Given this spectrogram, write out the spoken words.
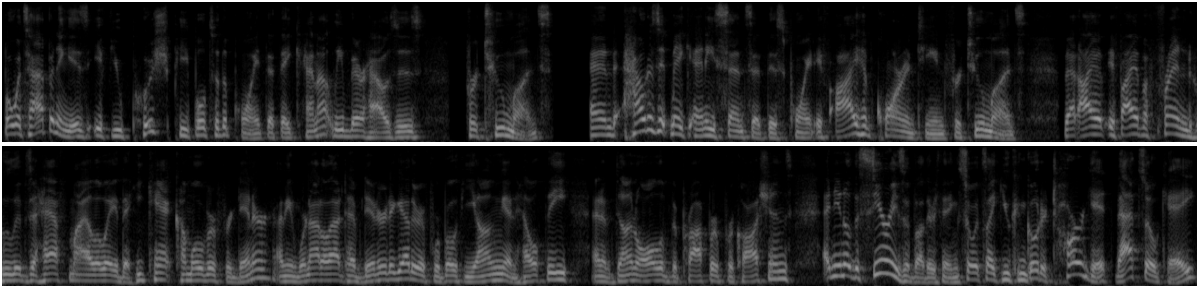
But what's happening is if you push people to the point that they cannot leave their houses for 2 months, and how does it make any sense at this point if I have quarantined for 2 months that I if I have a friend who lives a half mile away that he can't come over for dinner. I mean, we're not allowed to have dinner together if we're both young and healthy and have done all of the proper precautions. And you know, the series of other things. So it's like you can go to Target, that's okay.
